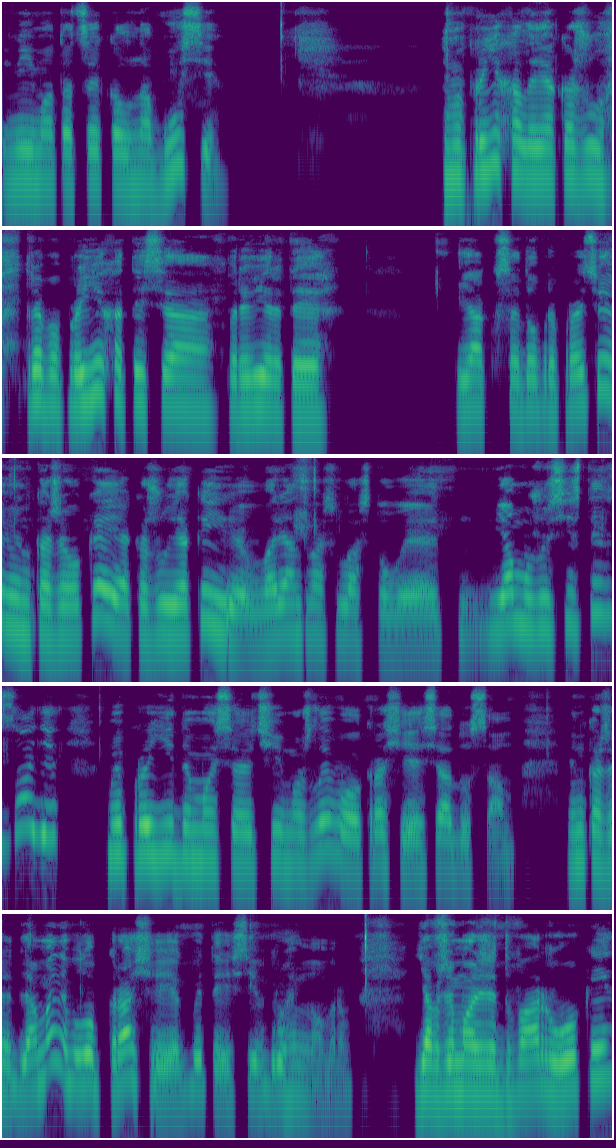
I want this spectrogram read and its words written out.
мій мотоцикл на бусі. І ми приїхали, я кажу, треба проїхатися, перевірити, як все добре працює. Він каже: Окей, я кажу, який варіант ваш влаштовує. Я можу сісти ззаді, ми проїдемося, чи можливо краще я сяду сам. Він каже: для мене було б краще, якби ти сів другим номером. Я вже майже два роки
